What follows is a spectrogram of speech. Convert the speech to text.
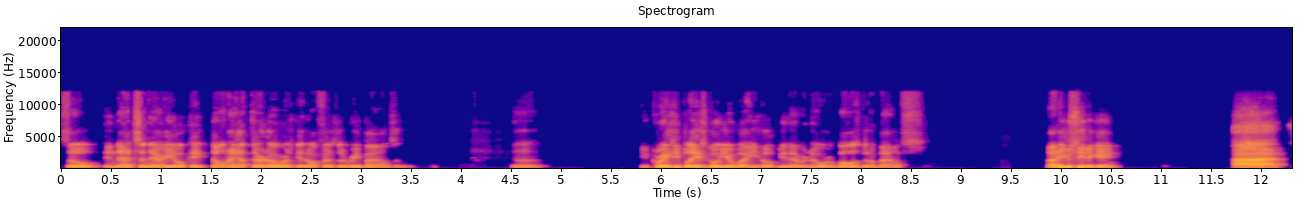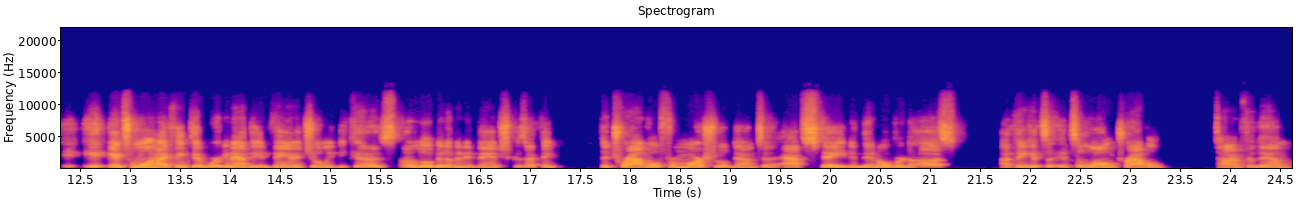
So in that scenario, okay, don't have turnovers, get offensive rebounds, and uh, your crazy plays go your way. You hope you never know where a ball is going to bounce. How do you see the game? Uh, it, it's one I think that we're going to have the advantage only because a little bit of an advantage because I think the travel from Marshall down to App State and then over to us, I think it's a it's a long travel time for them.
